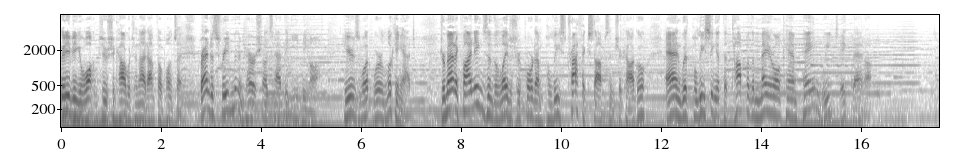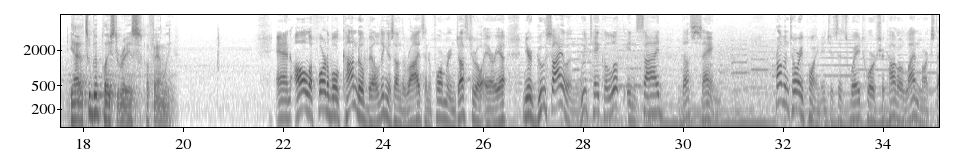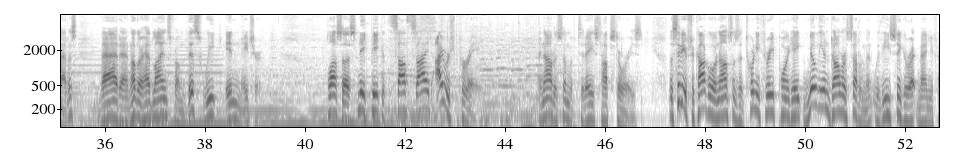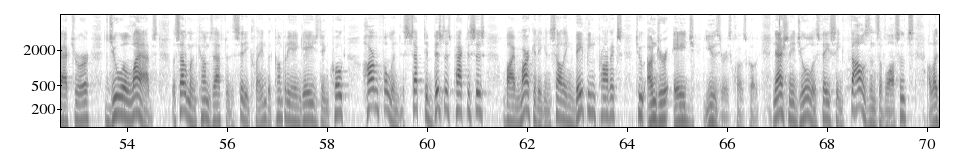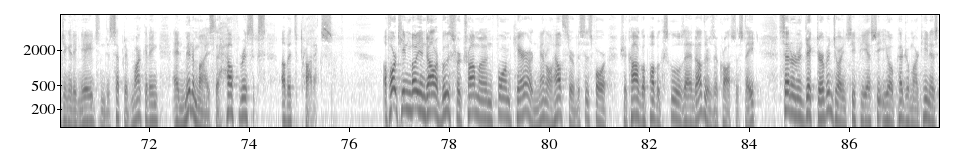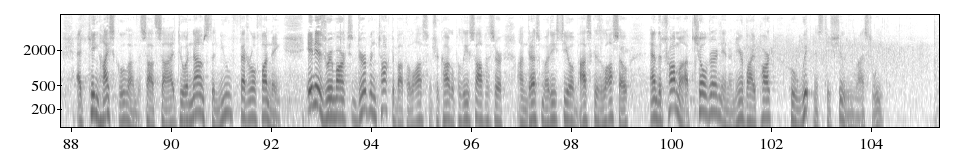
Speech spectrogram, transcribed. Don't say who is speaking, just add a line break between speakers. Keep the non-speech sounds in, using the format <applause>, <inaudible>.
Good evening and welcome to Chicago Tonight. I'm Phil Ponce. Brandis Friedman and Paris Schutz have the evening off. Here's what we're looking at. Dramatic findings in the latest report on police traffic stops in Chicago. And with policing at the top of the mayoral campaign, we take that up.
Yeah, it's a good place to raise a family.
An all affordable condo building is on the rise in a former industrial area near Goose Island. We take a look inside the Sang. Promontory Point inches its way toward Chicago landmark status. That and other headlines from this week in nature. Plus, a sneak peek at the South Side Irish Parade. And now to some of today's top stories. The city of Chicago announces a $23.8 million settlement with e cigarette manufacturer Juul Labs. The settlement comes after the city claimed the company engaged in, quote, harmful and deceptive business practices by marketing and selling vaping products to underage users, close quote. Nationally, Juul is facing thousands of lawsuits alleging it engaged in deceptive marketing and minimized the health risks of its products. A $14 million boost for trauma informed care and mental health services for Chicago public schools and others across the state. Senator Dick Durbin joined CPS CEO Pedro Martinez at King High School on the South Side to announce the new federal funding. In his remarks, Durbin talked about the loss of Chicago police officer Andres Mauricio Vasquez Lasso and the trauma of children in a nearby park who witnessed his shooting last week.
